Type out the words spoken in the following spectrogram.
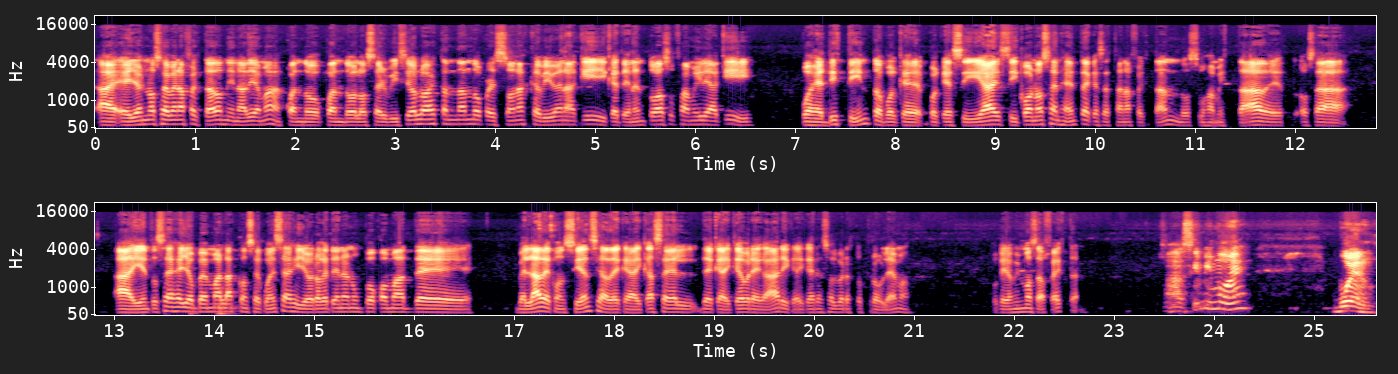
a ellos no se ven afectados ni nadie más. Cuando, cuando los servicios los están dando personas que viven aquí y que tienen toda su familia aquí, pues es distinto, porque, porque sí, hay, sí conocen gente que se están afectando, sus amistades, o sea, ahí entonces ellos ven más las consecuencias y yo creo que tienen un poco más de, ¿verdad? De conciencia de que hay que hacer, de que hay que bregar y que hay que resolver estos problemas, porque ellos mismos se afectan. Así mismo es. Bueno,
